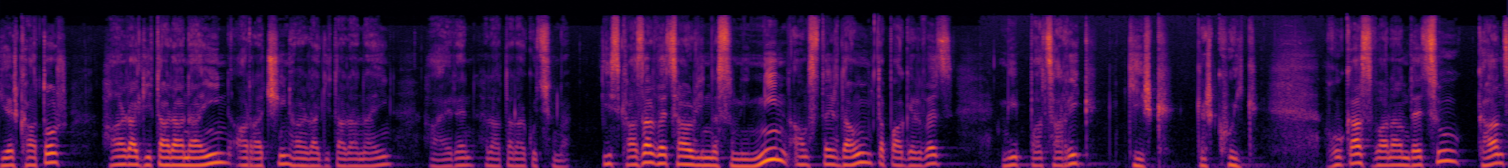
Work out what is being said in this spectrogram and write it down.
երկաթոր հանրագիտարանային առաջին հանրագիտարանային հայերեն հրատարակությունը։ Իսկ 1699-ին Ամստերդամում տպագրվեց մի բացառիկ գիրք, գրքույկ. Ղուկաս Վանանդեցու Գանց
